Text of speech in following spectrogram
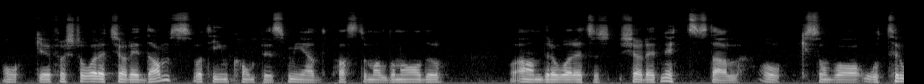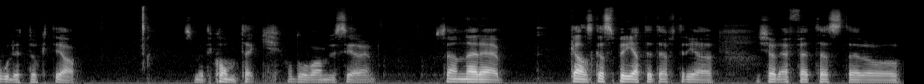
Och eh, första året körde jag i Dams, var teamkompis med Pastor Maldonado. Och andra året så körde jag ett nytt stall och som var otroligt duktiga. Som heter Comtech och då vann vi serien. Sen är det ganska spretigt efter det. Vi körde F1-tester och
